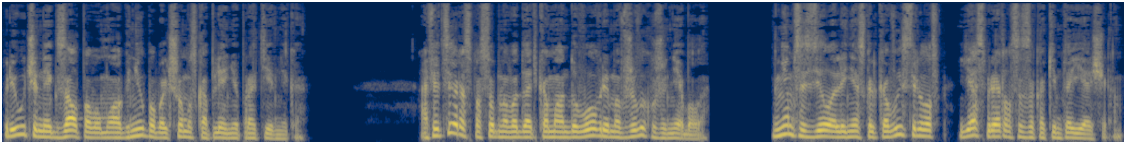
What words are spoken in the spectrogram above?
приученные к залповому огню по большому скоплению противника. Офицера, способного дать команду вовремя, в живых уже не было. Немцы сделали несколько выстрелов, я спрятался за каким-то ящиком.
